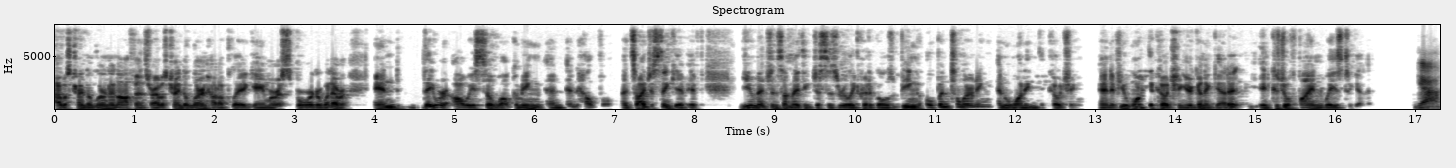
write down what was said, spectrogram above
I was trying to learn an offense or I was trying to learn how to play a game or a sport or whatever. And they were always so welcoming and, and helpful. And so I just think if, if you mentioned something I think just is really critical is being open to learning and wanting the coaching. And if you want the coaching, you're going to get it because you'll find ways to get it. Yeah.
